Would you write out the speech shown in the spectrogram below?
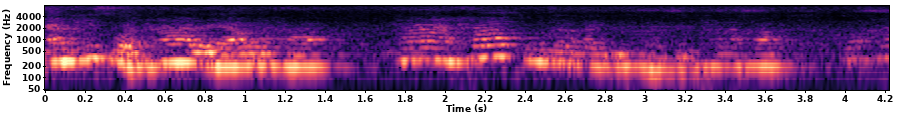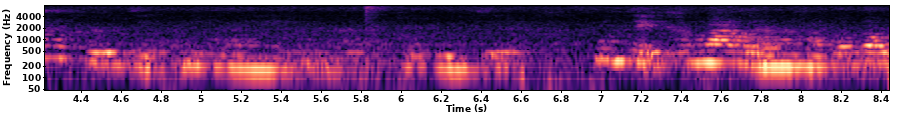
อันนี้ส่วน5แล้วนะคะ5 5คูณอะไรเป็น35คะก็5คูณ7นี่ไงนะก็คูณ7คูณ7ข้างล่างแล้วนะคะ ก็ต้อง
